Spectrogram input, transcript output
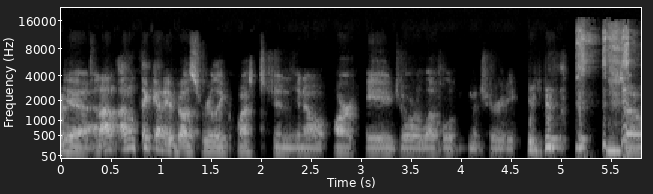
Yeah, and I, I don't think any of us really question, you know, our age or level of maturity. So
